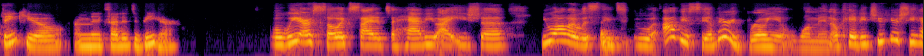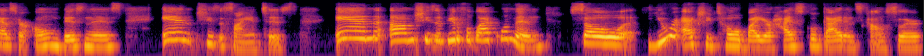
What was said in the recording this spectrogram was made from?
thank you. I'm excited to be here. Well, we are so excited to have you, Aisha. You all are listening to obviously a very brilliant woman. Okay, did you hear she has her own business and she's a scientist and um, she's a beautiful Black woman. So, you were actually told by your high school guidance counselor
